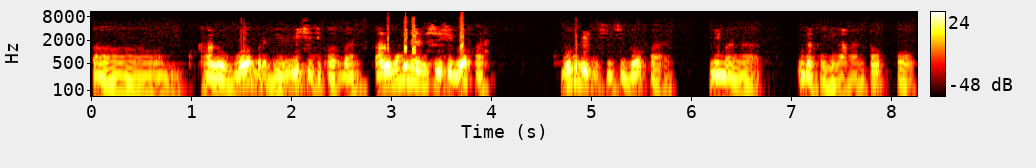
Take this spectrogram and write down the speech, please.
um, kalau gue berdiri di sisi korban kalau gue berdiri di sisi Gofar gue berdiri di sisi Gofar di mana udah kehilangan toko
